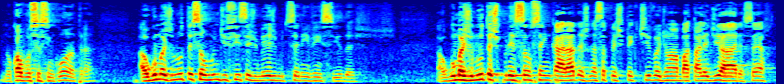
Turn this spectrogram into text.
no qual você se encontra. Algumas lutas são muito difíceis mesmo de serem vencidas. Algumas lutas precisam ser encaradas nessa perspectiva de uma batalha diária, certo?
